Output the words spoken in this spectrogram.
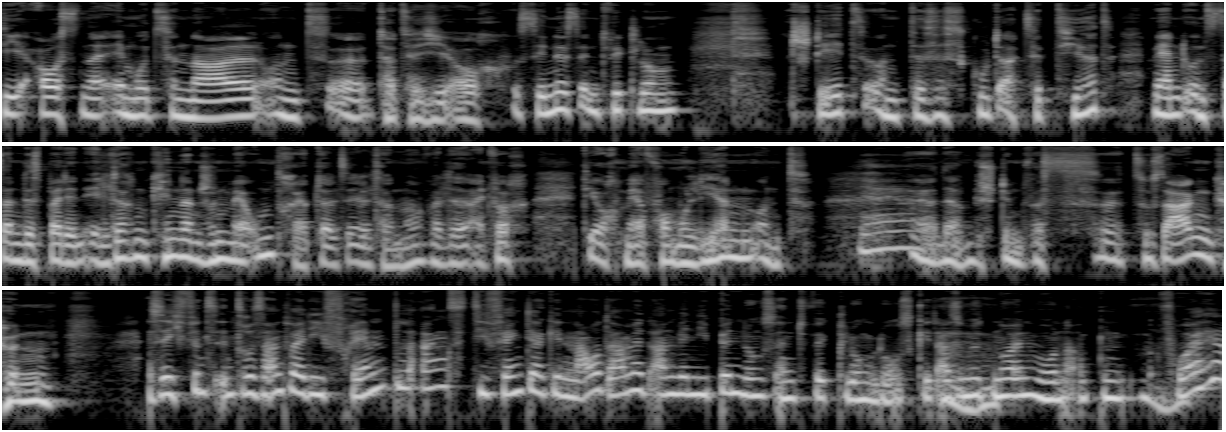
die aus einer emotional und äh, tatsächlich auch Sinnesentwicklung steht und das ist gut akzeptiert, während uns dann das bei den älteren Kindern schon mehr umtreibt als Eltern, ne? weil da einfach die auch mehr formulieren und ja, ja. Äh, da bestimmt was äh, zu sagen können. Also ich finde es interessant, weil die Fremdelangst, die fängt ja genau damit an, wenn die Bindungsentwicklung losgeht, also mhm. mit neun Monaten. Mhm. Vorher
